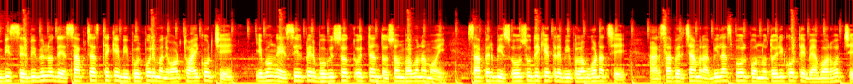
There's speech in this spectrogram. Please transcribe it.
বিশ্বের বিভিন্ন দেশ সাপ চাষ থেকে বিপুল পরিমাণে অর্থ আয় করছে। এবং এই শিল্পের ভবিষ্যৎ অত্যন্ত সম্ভাবনাময়। সাপের বিষ ঔষধি ক্ষেত্রে বিপ্লব ঘটাচ্ছে, আর সাপের চামড়া বিলাসবহুল পণ্য তৈরি করতে ব্যবহার হচ্ছে।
